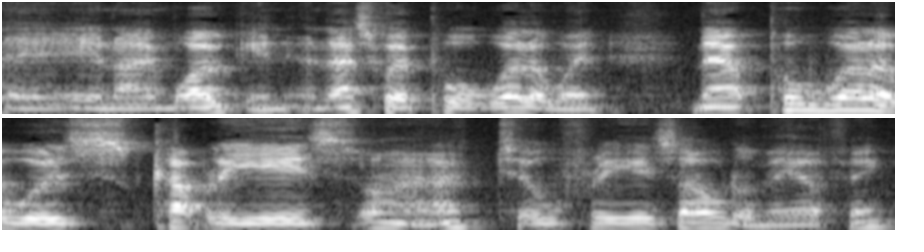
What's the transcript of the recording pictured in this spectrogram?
uh, in Woking, and that's where Paul Weller went. Now Paul Weller was a couple of years, I don't know, two or three years older than me, I think,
